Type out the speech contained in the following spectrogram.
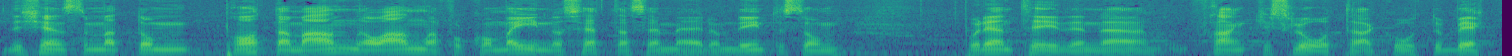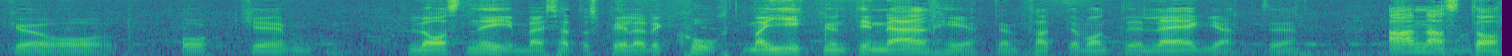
Det känns som att de pratar med andra och andra får komma in och sätta sig med dem. Det är inte som på den tiden när Franke Slåtak, Otto Becker och, och eh, Lars Niberg satt och spelade kort. Man gick ju inte i närheten för att det var inte läget. Eh. Annars då?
